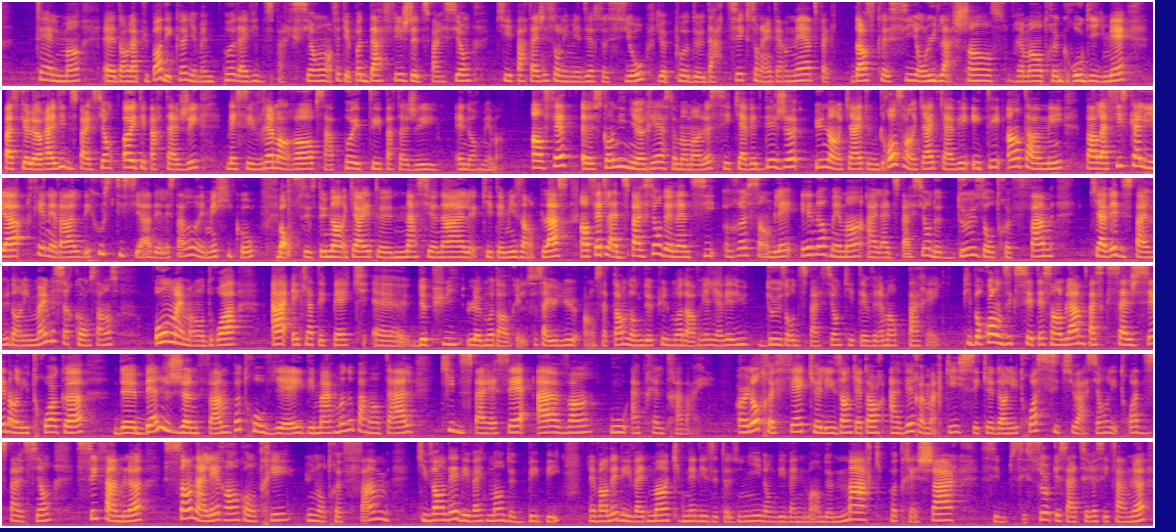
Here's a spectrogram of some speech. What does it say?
tellement. Euh, dans la plupart des cas, il n'y a même pas d'avis de disparition. En fait, il n'y a pas d'affiche de disparition qui est partagée sur les médias sociaux. Il n'y a pas d'article sur Internet. Fait dans ce cas-ci, ils ont eu de la chance, vraiment entre gros guillemets, parce que leur avis de disparition a été partagé, mais c'est vraiment rare, ça n'a pas été partagé énormément. En fait, euh, ce qu'on ignorait à ce moment-là, c'est qu'il y avait déjà une enquête, une grosse enquête qui avait été entamée par la Fiscalía General de Justicia del Estado de México. Bon, c'était une enquête nationale qui était mise en place. En fait, la disparition de Nancy ressemblait énormément à la disparition de deux autres femmes qui avaient disparu dans les mêmes circonstances, au même endroit, à Ecatepec euh, depuis le mois d'avril. Ça, ça a eu lieu en septembre, donc depuis le mois d'avril, il y avait eu deux autres disparitions qui étaient vraiment pareilles. Puis pourquoi on dit que c'était semblable? Parce qu'il s'agissait dans les trois cas de belles jeunes femmes, pas trop vieilles, des mères monoparentales qui disparaissaient avant ou après le travail. Un autre fait que les enquêteurs avaient remarqué, c'est que dans les trois situations, les trois disparitions, ces femmes-là s'en allaient rencontrer une autre femme qui vendait des vêtements de bébé. Elle vendait des vêtements qui venaient des États-Unis, donc des vêtements de marque, pas très chers. C'est sûr que ça attirait ces femmes-là.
